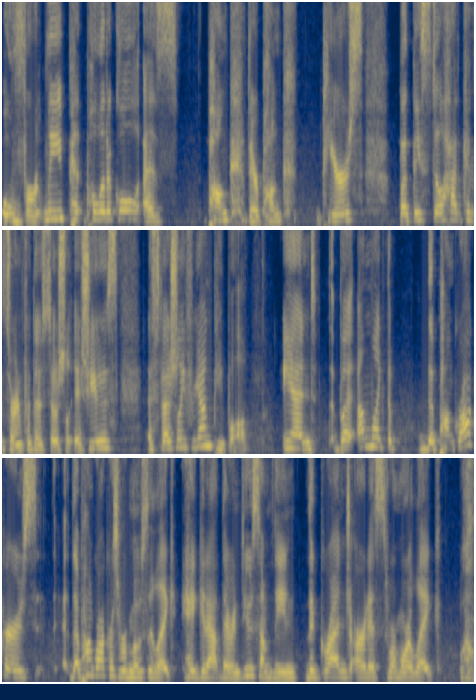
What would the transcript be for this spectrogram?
overtly p- political as punk, their punk peers, but they still had concern for those social issues, especially for young people. And but unlike the the punk rockers, the punk rockers were mostly like, "Hey, get out there and do something." The grunge artists were more like,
